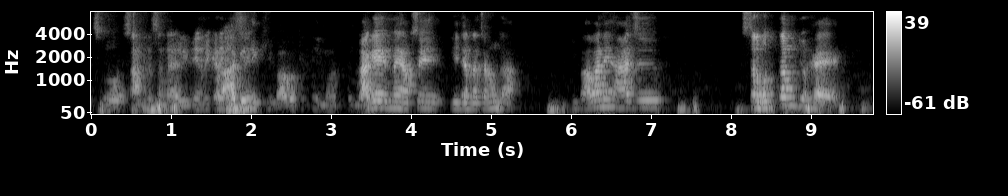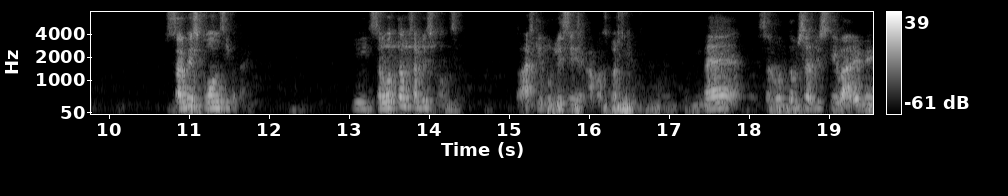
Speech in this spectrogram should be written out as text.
इसको शाम के समय रिवीजन भी करेंगे आगे देखिए बाबा कितनी महत्वपूर्ण आगे मैं आपसे ये जानना चाहूँगा कि बाबा ने आज सर्वोत्तम जो है सर्विस कौन सी बताई? कि सर्वोत्तम सर्विस कौन सी? आज की मुरली से आप स्पष्ट कीजिए। मैं सर्वोत्तम सर्विस के बारे में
